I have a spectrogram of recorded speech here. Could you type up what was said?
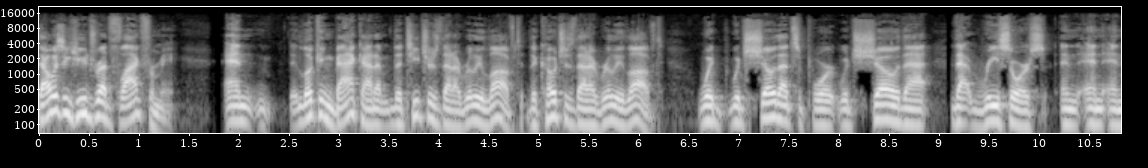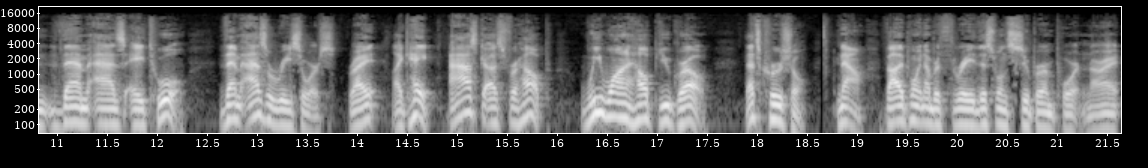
that was a huge red flag for me. And looking back at it, the teachers that I really loved, the coaches that I really loved, would would show that support, would show that that resource and and and them as a tool, them as a resource, right? Like, hey, ask us for help. We want to help you grow. That's crucial. Now, value point number three, this one's super important. All right.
